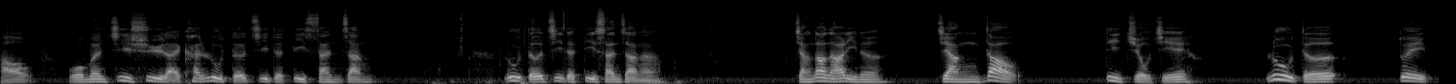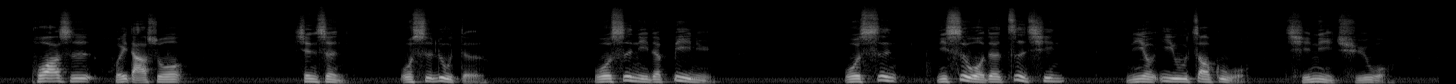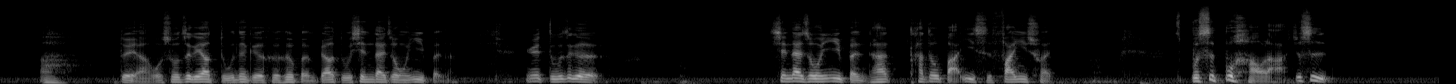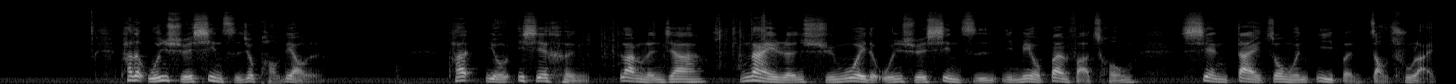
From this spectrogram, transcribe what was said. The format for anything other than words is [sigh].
好，我们继续来看《路德记》的第三章，《路德记》的第三章啊，讲到哪里呢？讲到第九节，路德对普阿斯回答说：“先生，我是路德，我是你的婢女，我是你是我的至亲，你有义务照顾我，请你娶我。”啊，对啊，我说这个要读那个和合本，不要读现代中文译本了，因为读这个。现代中文译本，他他都把意思翻译出来，不是不好啦，就是他的文学性质就跑掉了。他有一些很让人家耐人寻味的文学性质，你没有办法从现代中文译本找出来。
